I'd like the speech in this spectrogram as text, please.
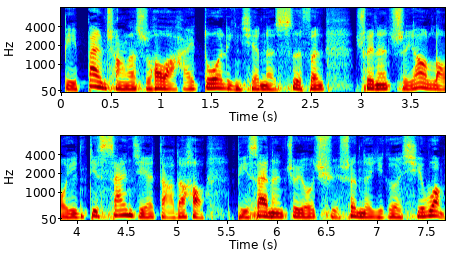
比半场的时候啊还多领先了四分。所以呢，只要老鹰第三节打得好，比赛呢就有取胜的一个希望。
